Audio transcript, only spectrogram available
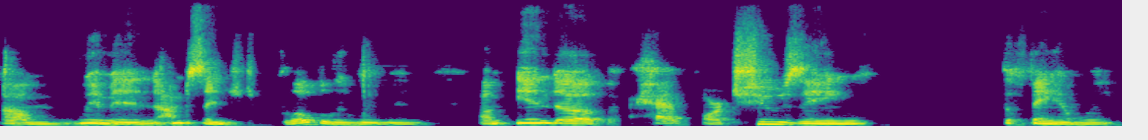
um, women, I'm just saying globally women, um, end up have are choosing the family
